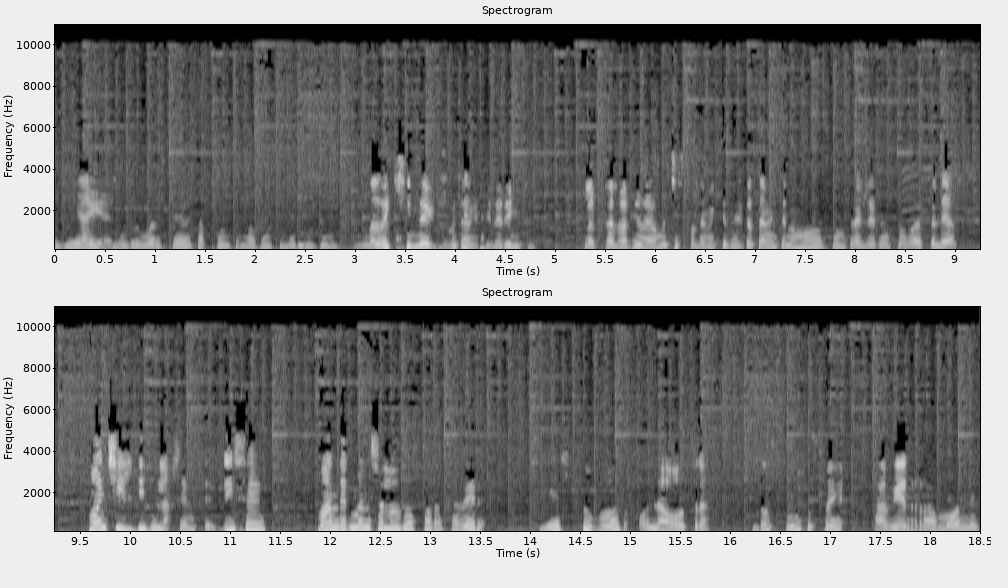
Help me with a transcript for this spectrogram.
Oye, hay, los rumores que apuntan más en Killer Instinct, no de Kinect, pero en Killer Instinct, lo cual va a generar muchas polémicas. Ahorita también tenemos un tráiler de un juego de peleas. Monchil, dice la gente, dice, mándenme un saludo para saber si es tu voz o la otra. Dos puntos P, Javier Ramones.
